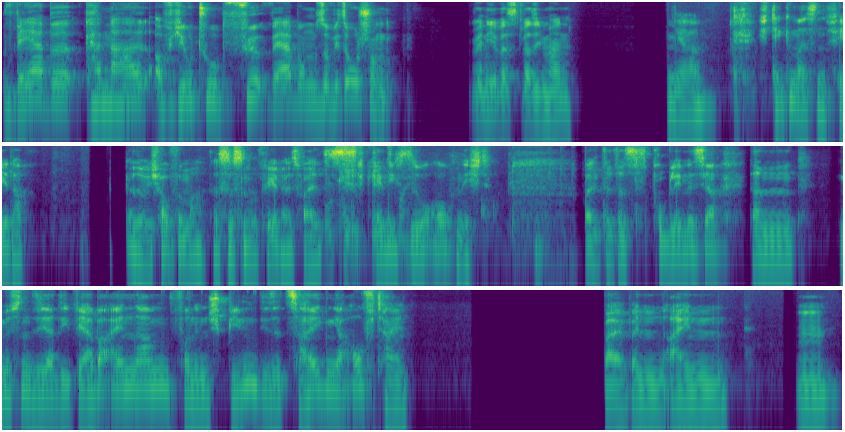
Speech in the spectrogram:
Werbekanal auf YouTube für Werbung sowieso schon, wenn ihr wisst, was ich meine. Ja, ich denke mal, es ist ein Fehler. Also ich hoffe mal, dass es nur ein Fehler ist, weil das okay, kenne ich so auch nicht. Weil das Problem ist ja, dann müssen sie ja die Werbeeinnahmen von den Spielen, die sie zeigen, ja aufteilen. Weil wenn ein mhm.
